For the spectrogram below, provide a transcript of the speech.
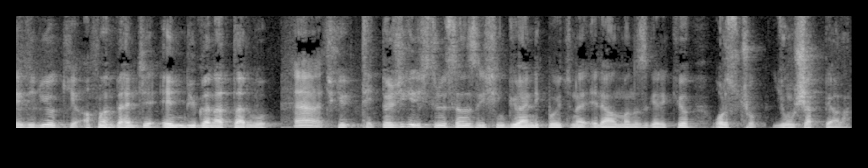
ediliyor ki ama bence en büyük anahtar bu. Evet. Çünkü teknoloji geliştiriyorsanız işin güvenlik boyutuna ele almanız gerekiyor. Orası çok yumuşak bir alan.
